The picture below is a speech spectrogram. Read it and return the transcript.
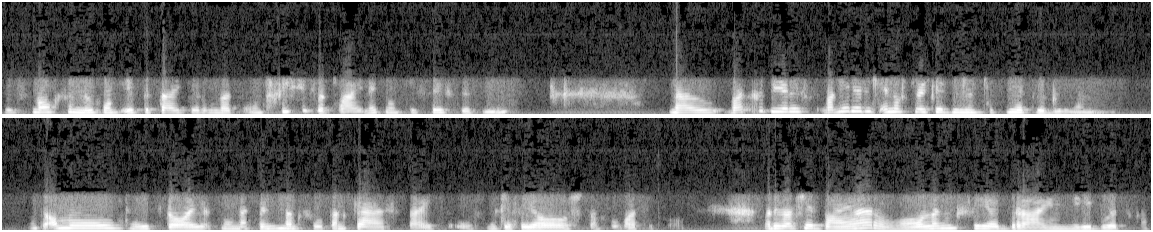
dit is nog genoeg om eet baie keer omdat ons fisiese pyn net ons besef dit nie. Nou, wat gebeur is wanneer jy dit een of twee keer doen, is dit nie 'n probleem. Ons almal het daai ek net dink net voel van Kerstyd of met 'n verjaarsdag of wat ook al. Maar dit as jy baie herhaling vir jou brein hierdie boodskap.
